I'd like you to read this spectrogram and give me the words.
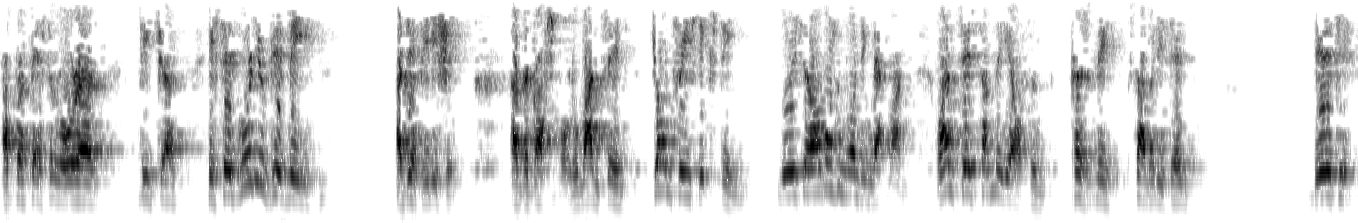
a professor or a teacher. He said, will you give me a definition of the gospel? And one said, John 3.16. Well, he said, I wasn't wanting that one. One said something else, and presently somebody said, here it is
